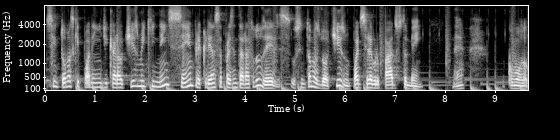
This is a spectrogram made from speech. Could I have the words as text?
sintomas que podem indicar autismo e que nem sempre a criança apresentará todos eles. Os sintomas do autismo podem ser agrupados também, né? Como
